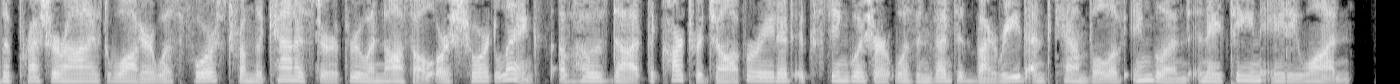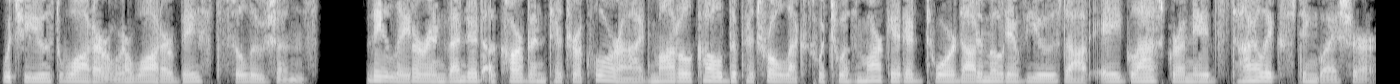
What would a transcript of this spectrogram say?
The pressurized water was forced from the canister through a nozzle or short length of hose. The cartridge-operated extinguisher was invented by Read and Campbell of England in 1881, which used water or water-based solutions. They later invented a carbon tetrachloride model called the Petrolex which was marketed toward automotive use. A glass grenade-style extinguisher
